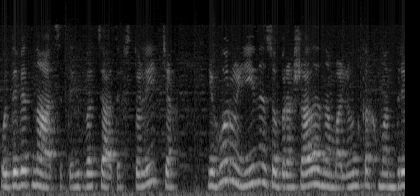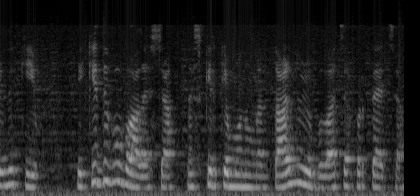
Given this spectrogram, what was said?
У 19-20 століттях його руїни зображали на малюнках мандрівників, які дивувалися, наскільки монументальною була ця фортеця.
